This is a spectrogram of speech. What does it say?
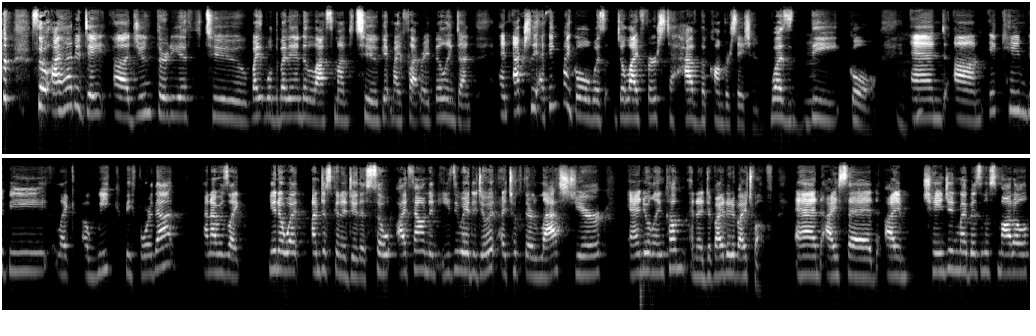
so I had a date uh, June 30th to by well by the end of the last month to get my flat rate billing done. And actually, I think my goal was July 1st to have the conversation was Mhm. the goal. And um, it came to be like a week before that. And I was like, you know what? I'm just going to do this. So I found an easy way to do it. I took their last year annual income and I divided it by 12. And I said, I'm changing my business model.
